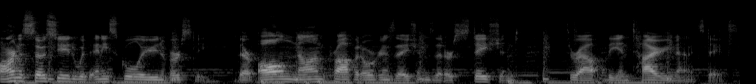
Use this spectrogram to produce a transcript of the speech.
aren't associated with any school or university. They're all non-profit organizations that are stationed throughout the entire United States.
